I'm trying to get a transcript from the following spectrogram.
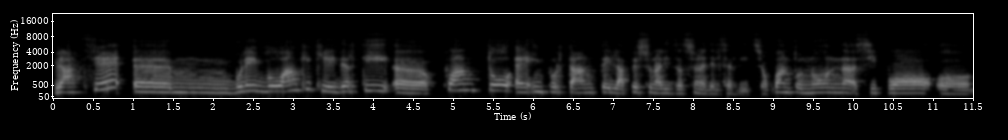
Grazie. Eh, volevo anche chiederti eh, quanto è importante la personalizzazione del servizio, quanto non si può oh,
